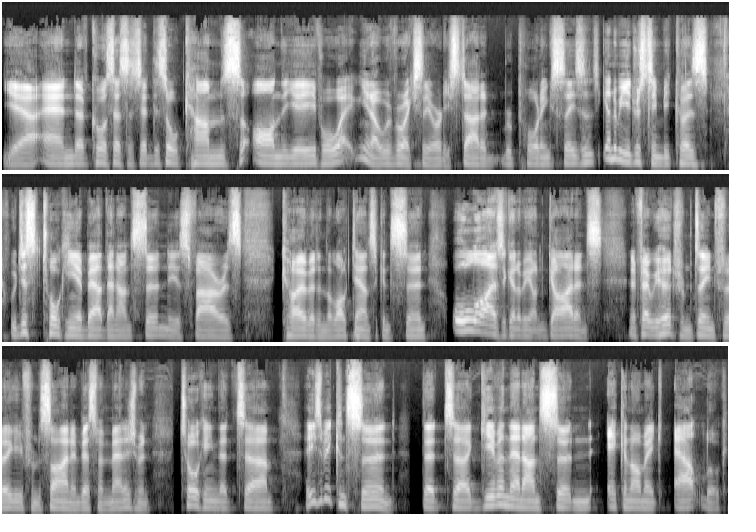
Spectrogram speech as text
Yeah, and of course, as I said, this all comes on the eve, or you know, we've actually already started reporting season. It's going to be interesting because we're just talking about that uncertainty as far as COVID and the lockdowns are concerned. All eyes are going to be on guidance. In fact, we heard from Dean Fergie from Cyan Investment Management talking that um, he's a bit concerned that uh, given that uncertain economic outlook,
